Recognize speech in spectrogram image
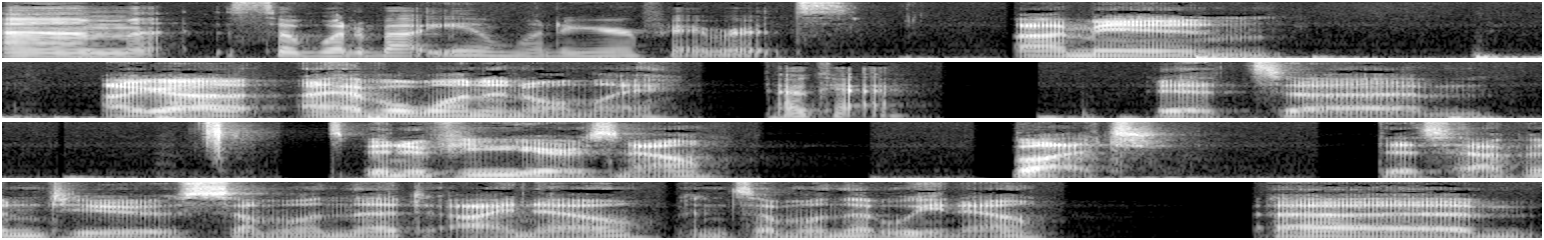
Um so what about you? What are your favorites? I mean, I got. I have a one and only. Okay. It's um, it's been a few years now, but this happened to someone that I know and someone that we know. Um,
